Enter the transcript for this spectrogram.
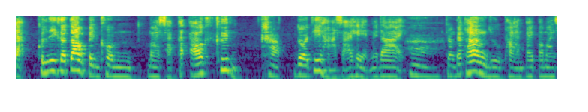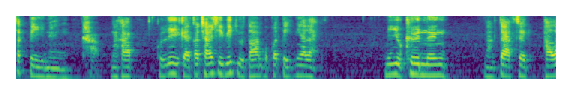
ดับคุณลี่ก็ต้องเป็นคนมาสับคัทเอาท์ขึ้นครับ โดยที่หาสาเหตุไม่ได้อ่าจนกระทั่งอยู่ผ่านไปประมาณสักปีหนึ่งครับนะครับ คุณลี่แกก็ใช้ชีวิตอยู่ตามปกติเนี่ยแหละ มีอยู่คืนหนึ่งหลังจากเสร็จภาร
